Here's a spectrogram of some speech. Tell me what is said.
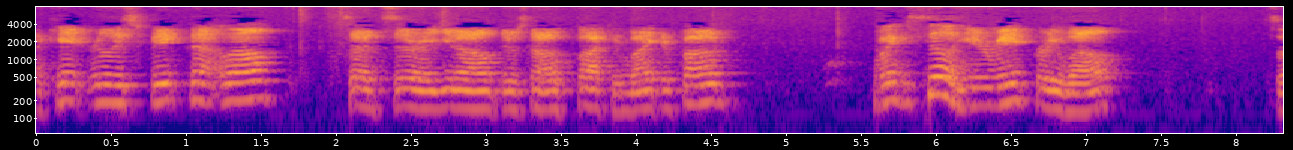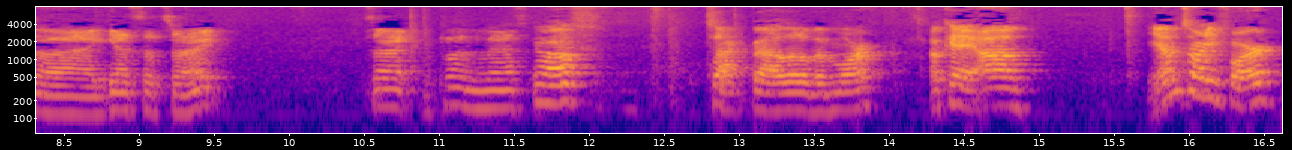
I can't really speak that well since there, you know, there's no fucking microphone. But you can still hear me pretty well. So I guess that's alright. It's alright, I'm putting the mask off. Talk about a little bit more. Okay, um, the M24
